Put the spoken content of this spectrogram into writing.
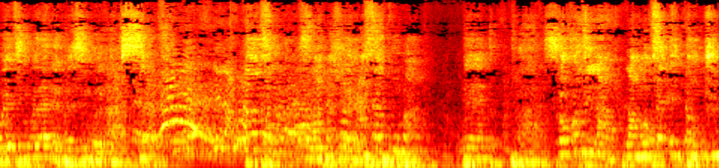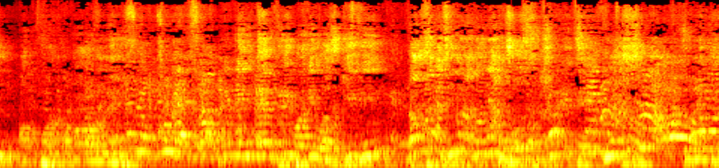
Waiting whether the person will accept. Il attend. C'est la personne accepte ou pas la montée étendue upon all men. And everybody was giving. Dans ce que Dieu a donné à tous, le to make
